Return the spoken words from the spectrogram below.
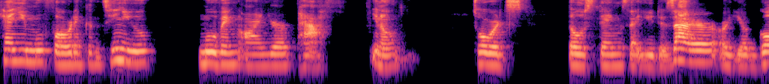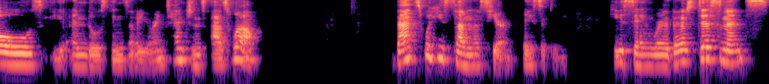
can you move forward and continue moving on your path, you know, towards those things that you desire or your goals and those things that are your intentions as well. That's what he's telling us here, basically. He's saying where there's dissonance,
